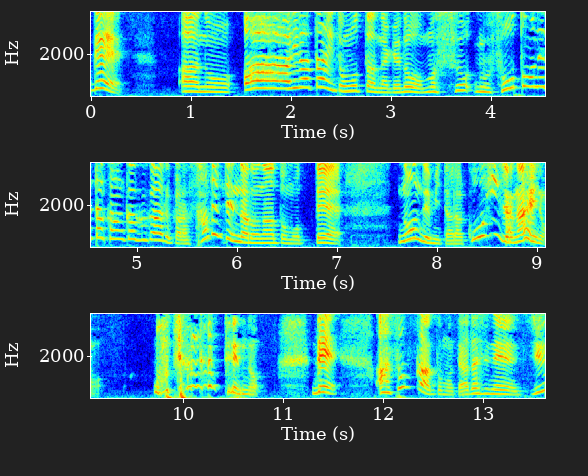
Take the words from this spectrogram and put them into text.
で、あの、ああ、ありがたいと思ったんだけど、もうそ、もう相当寝た感覚があるから冷めてんだろうなと思って、飲んでみたらコーヒーじゃないの。お茶になってんの。で、あ、そっかと思って、私ね、12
